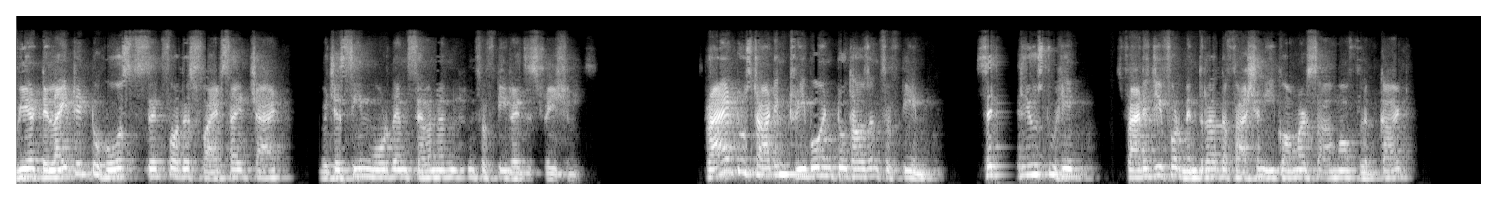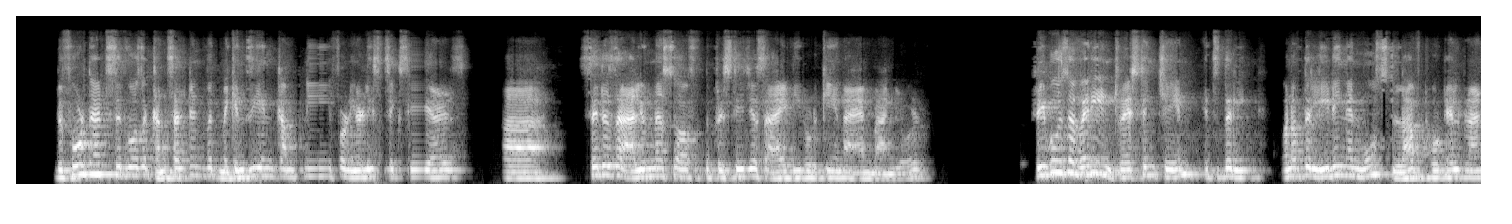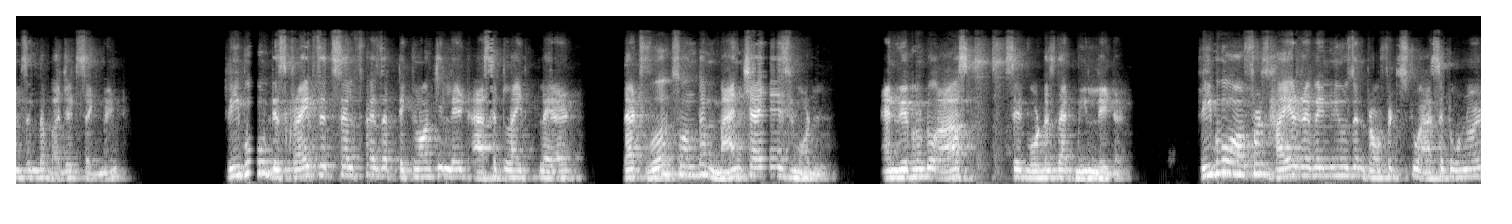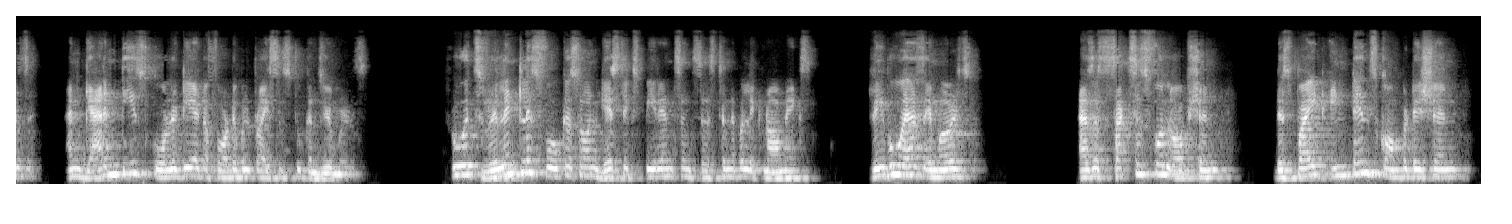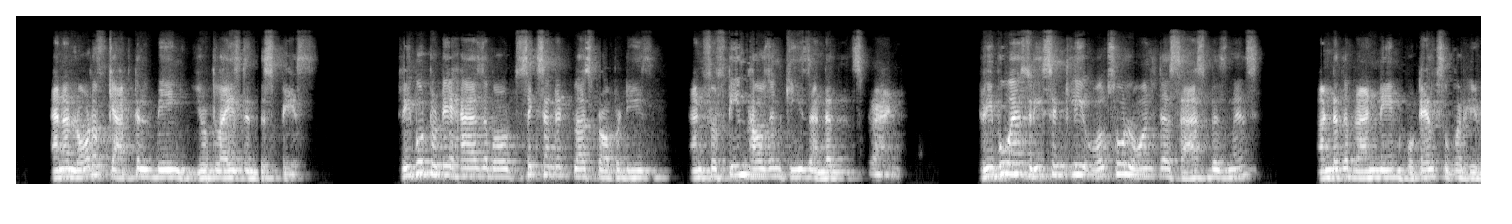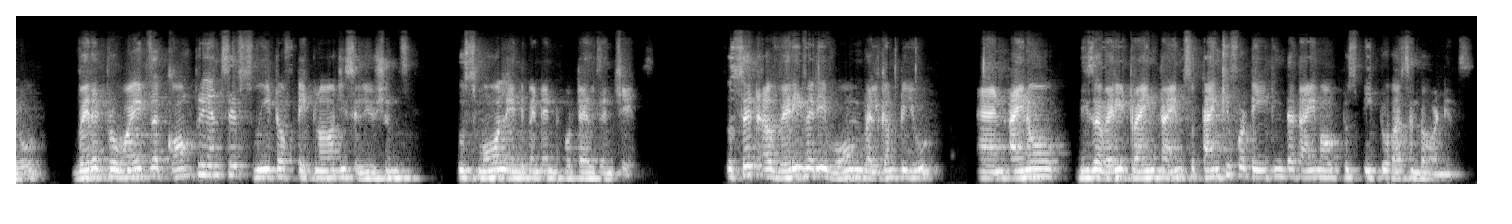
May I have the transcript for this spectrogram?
We are delighted to host Sid for this fireside chat, which has seen more than 750 registrations. Prior to starting Treebo in 2015, Sid used to head strategy for Myntra, the fashion e-commerce arm of Flipkart. Before that, Sid was a consultant with McKinsey and Company for nearly six years. Uh, Sid is an alumnus of the prestigious IIT Roorkee and IIM Bangalore. Treebo is a very interesting chain. It's the one of the leading and most loved hotel brands in the budget segment. Treebo describes itself as a technology-led asset-light player that works on the manchise model. And we're going to ask Sid, what does that mean later? Treebo offers higher revenues and profits to asset owners and guarantees quality at affordable prices to consumers. Through its relentless focus on guest experience and sustainable economics, Treebo has emerged as a successful option despite intense competition and a lot of capital being utilized in this space. Treebo today has about 600 plus properties and 15,000 keys under its brand. Treebo has recently also launched a SaaS business under the brand name Hotel Superhero, where it provides a comprehensive suite of technology solutions to small independent hotels and chains. So Sid, a very, very warm welcome to you. And I know these are very trying times. So thank you for taking the time out to speak to us and the audience.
